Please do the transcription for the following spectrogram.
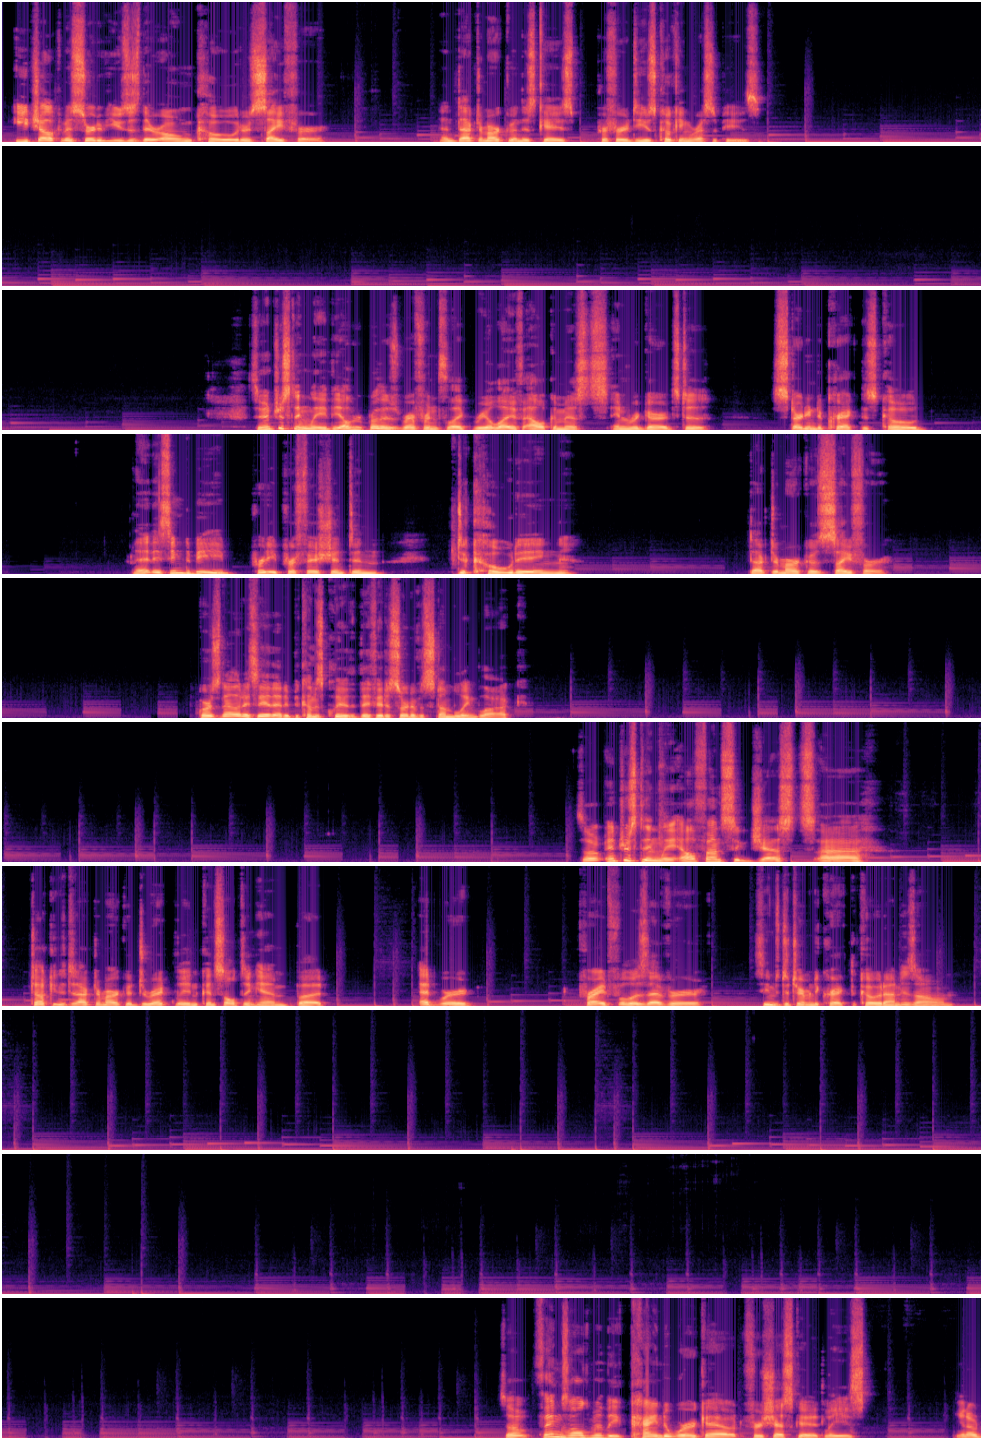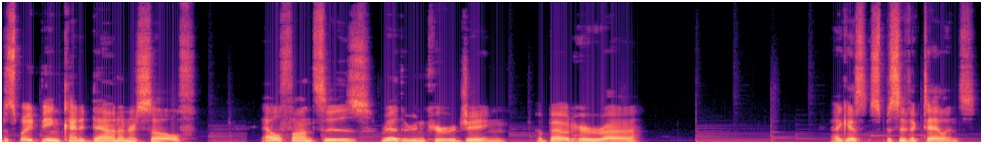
each alchemist sort of uses their own code or cipher. And Dr. Marco in this case preferred to use cooking recipes. So interestingly, the Elric brothers reference like real life alchemists in regards to starting to crack this code. They seem to be pretty proficient in decoding Dr. Marco's cipher. Of course, now that I say that, it becomes clear that they've hit a sort of a stumbling block. So, interestingly, Alphonse suggests uh, talking to Dr. Marco directly and consulting him, but Edward, prideful as ever, seems determined to crack the code on his own. So things ultimately kind of work out for Sheska at least. You know, despite being kind of down on herself, Alphonse is rather encouraging about her, uh, I guess, specific talents.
